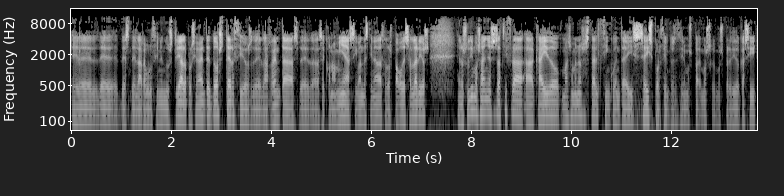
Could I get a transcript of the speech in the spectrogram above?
de, desde la revolución industrial, aproximadamente dos tercios de las rentas de las economías iban destinadas a los pagos de salarios, en los últimos años esa cifra ha caído más o menos hasta el 56%. Es decir, hemos, hemos, hemos perdido casi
